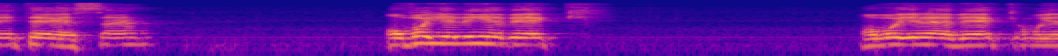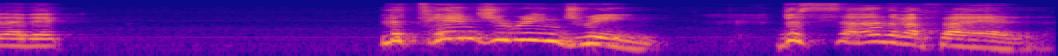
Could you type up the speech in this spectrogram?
intéressants. On va y aller avec... On va y aller avec... On va y aller avec... Le Tangerine Dream de San Rafael.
